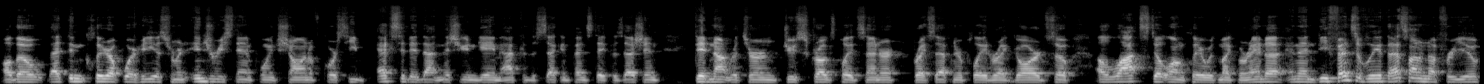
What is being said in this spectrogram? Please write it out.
although that didn't clear up where he is from an injury standpoint. Sean, of course, he exited that Michigan game after the second Penn State possession, did not return. Juice Scruggs played center, Bryce Effner played right guard. So a lot still unclear with Mike Miranda. And then defensively, if that's not enough for you,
